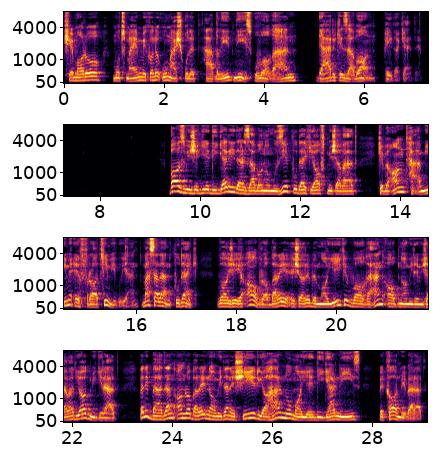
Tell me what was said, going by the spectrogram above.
که ما رو مطمئن می‌کنه او مشغول تقلید نیست او واقعا درک زبان پیدا کرده باز ویژگی دیگری در زبان آموزی کودک یافت می شود که به آن تعمیم افراطی می گویند. مثلا کودک واژه آب را برای اشاره به مایه‌ای که واقعا آب نامیده می شود یاد می گیرد ولی بعدا آن را برای نامیدن شیر یا هر نوع مایه دیگر نیز به کار می برد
